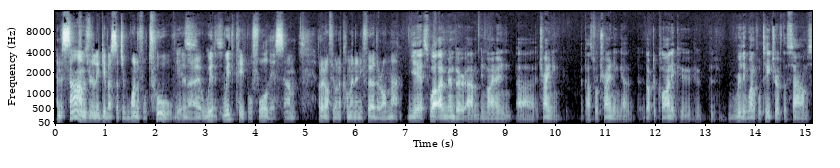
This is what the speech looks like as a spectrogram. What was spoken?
and the Psalms really give us such a wonderful tool, you know, with yes. with people for this. Um, I don't know if you want to comment any further on that. Yes, well, I remember um, in my own uh, training, pastoral training, uh, Dr. Kleinig, who, who was a really wonderful teacher of the Psalms,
